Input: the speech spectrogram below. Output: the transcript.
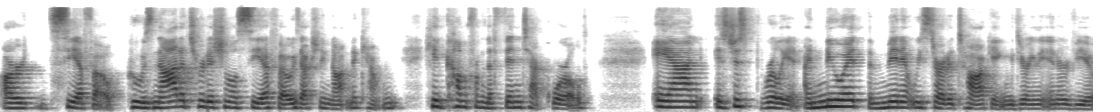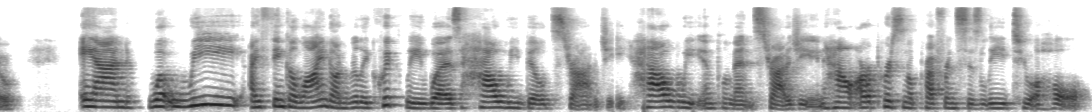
our CFO, who was not a traditional CFO. He's actually not an accountant. He had come from the fintech world and is just brilliant. I knew it the minute we started talking during the interview. And what we, I think, aligned on really quickly was how we build strategy, how we implement strategy, and how our personal preferences lead to a whole.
